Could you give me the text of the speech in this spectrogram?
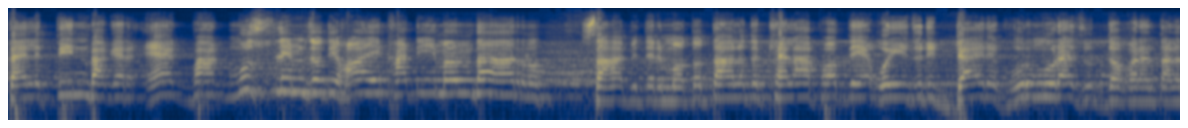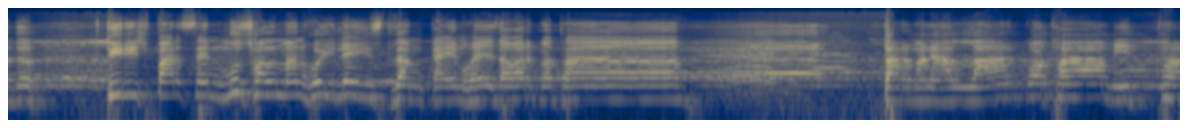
তাহলে তিন ভাগের এক ভাগ মুসলিম যদি হয় খাঁটি ইমানদার, সাহাবিদের মতো, তাহলে তো খেলাফতে ওই যদি ডাইরেক্ট হুড়মুড়ায় যুদ্ধ করেন, তাহলে তো তিরিশ পার্সেন্ট মুসলমান হইলে ইসলাম কায়েম হয়ে যাওয়ার কথা। তার মানে আল্লাহর কথা মিথ্যা।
